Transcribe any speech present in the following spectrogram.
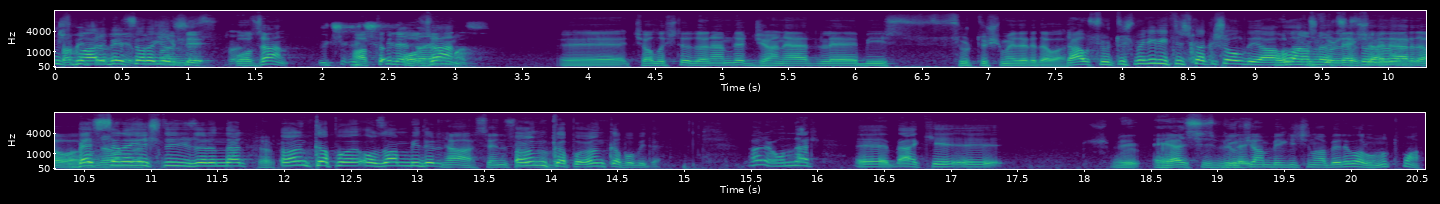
3 Tabii, mağlubiyet tabii. sonra görüşürüz. Şimdi Ozan, Üç, üç bile Ozan dayanmaz. e, çalıştığı dönemde Caner'le bir sürtüşmeleri de var. Ya sürtüşme değil itiş kakış oldu ya. Akşam şeyler de var. 5 Onu sene geçti üzerinden. Ön kapı Ozan bilir. Ha, seni ön kapı, ön kapı bir de. Hani onlar e, belki e, şimdi eğer siz bile Gürcan Bilgiç'in haberi var unutma.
